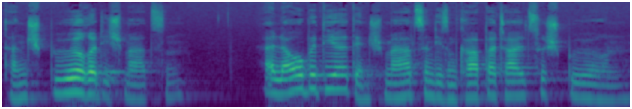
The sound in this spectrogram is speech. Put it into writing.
dann spüre die Schmerzen. Erlaube dir, den Schmerz in diesem Körperteil zu spüren.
